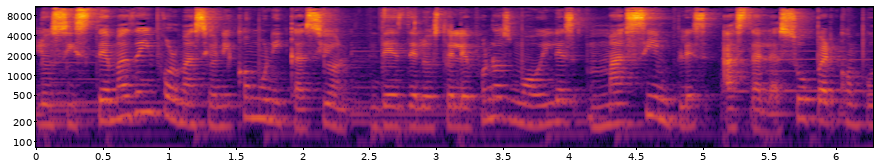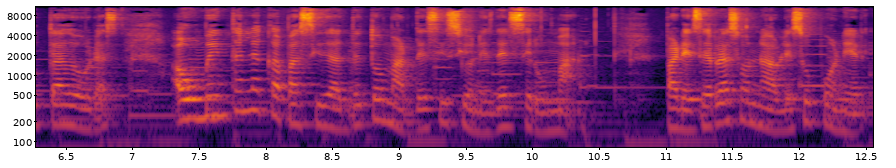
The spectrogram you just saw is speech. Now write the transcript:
los sistemas de información y comunicación, desde los teléfonos móviles más simples hasta las supercomputadoras, aumentan la capacidad de tomar decisiones del ser humano. Parece razonable suponer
